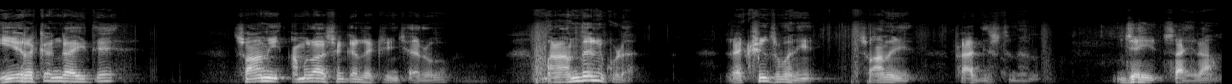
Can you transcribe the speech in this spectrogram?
ఏ రకంగా అయితే స్వామి అమలాశంకర్ రక్షించారో మనందరిని కూడా రక్షించమని స్వామిని ప్రార్థిస్తున్నాను. జై సాయిరామ్.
